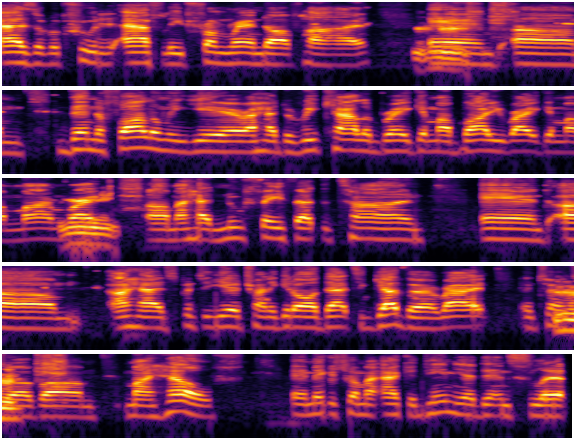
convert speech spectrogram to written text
as a recruited athlete from Randolph High. Mm-hmm. And um, then the following year, I had to recalibrate, get my body right, get my mind right. Mm-hmm. Um, I had new faith at the time, and um, I had spent a year trying to get all that together, right, in terms mm-hmm. of um, my health and making sure my academia didn't slip.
